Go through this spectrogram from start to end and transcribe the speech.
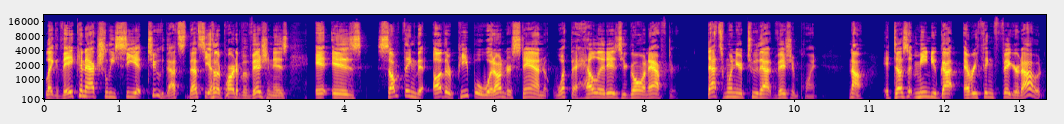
Like they can actually see it too. That's that's the other part of a vision is it is something that other people would understand what the hell it is you're going after. That's when you're to that vision point. Now, it doesn't mean you've got everything figured out.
